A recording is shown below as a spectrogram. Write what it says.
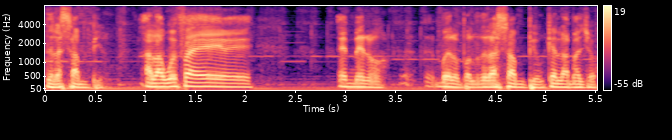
de la Champions. A la UEFA es, es menos, bueno, por de la Champions, que es la mayor.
